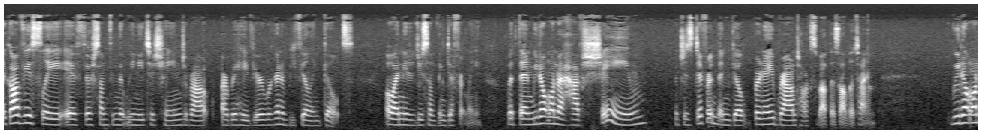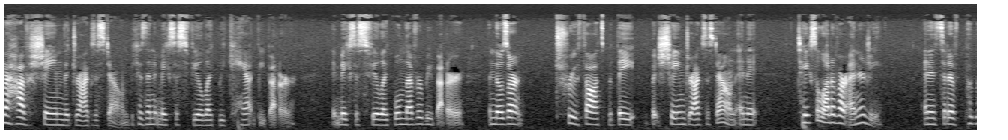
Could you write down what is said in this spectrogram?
Like obviously if there's something that we need to change about our behavior, we're going to be feeling guilt. Oh, I need to do something differently. But then we don't want to have shame, which is different than guilt. Brene Brown talks about this all the time. We don't want to have shame that drags us down because then it makes us feel like we can't be better. It makes us feel like we'll never be better. And those aren't true thoughts, but they but shame drags us down and it takes a lot of our energy. And instead of pu-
